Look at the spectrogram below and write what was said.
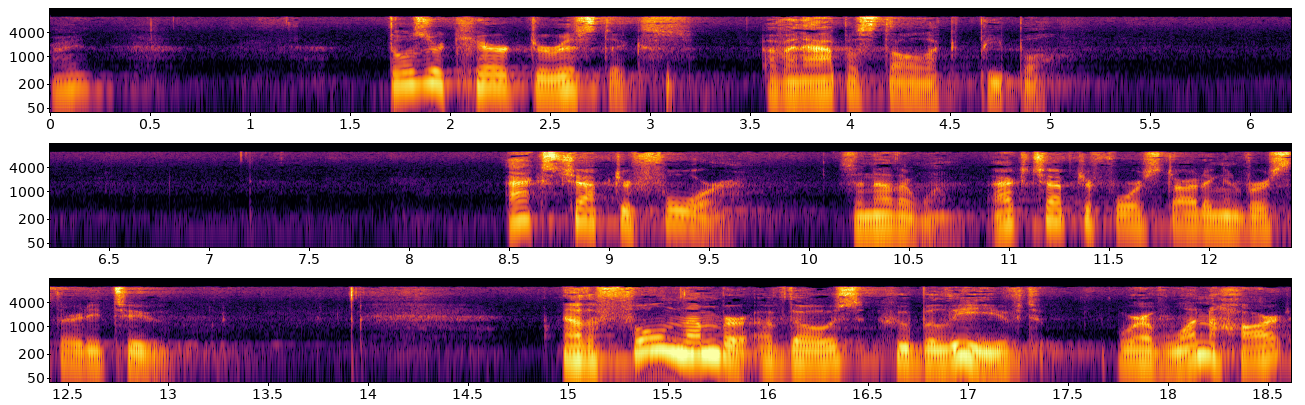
Right? Those are characteristics of an apostolic people. Acts chapter 4 is another one. Acts chapter 4, starting in verse 32. Now, the full number of those who believed were of one heart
